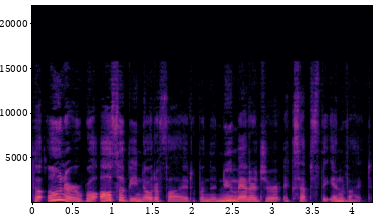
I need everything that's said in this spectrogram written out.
The owner will also be notified when the new manager accepts the invite.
